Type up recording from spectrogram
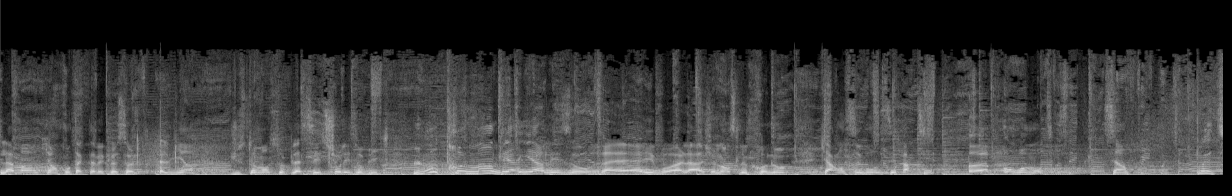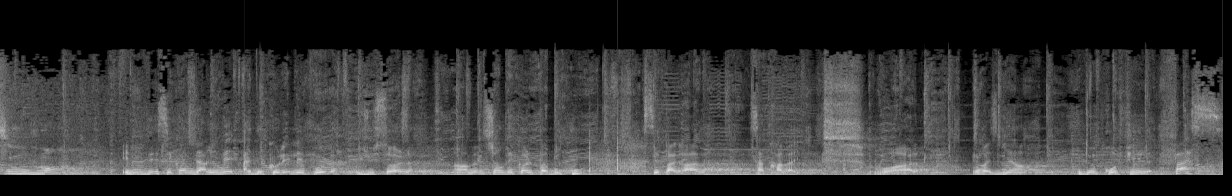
La main qui est en contact avec le sol, elle vient justement se placer sur les obliques. L'autre main derrière les oreilles. Voilà, je lance le chrono. 40 secondes, c'est parti. Hop, on remonte. C'est un petit mouvement. Et l'idée, c'est quand même d'arriver à décoller l'épaule du sol. Hein, même si on décolle pas beaucoup, c'est pas grave, ça travaille. Voilà. On reste bien de profil face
